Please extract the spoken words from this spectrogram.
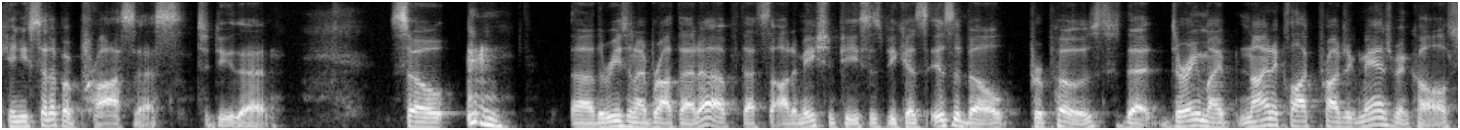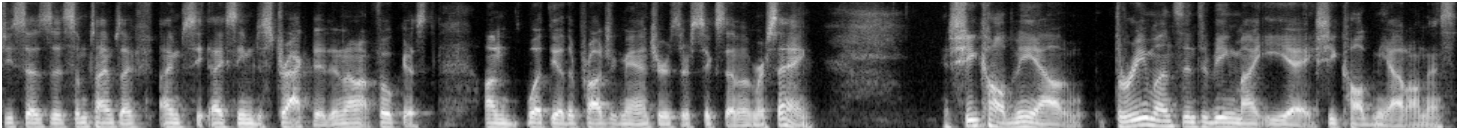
can you set up a process to do that? So uh, the reason I brought that up, that's the automation piece, is because Isabel proposed that during my nine o'clock project management call, she says that sometimes i am I seem distracted and I'm not focused on what the other project managers, there's six of them, are saying. And she called me out three months into being my EA. She called me out on this.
